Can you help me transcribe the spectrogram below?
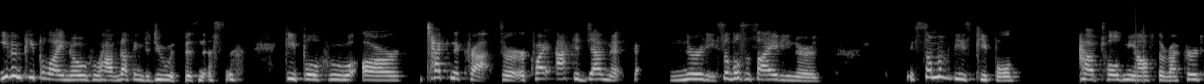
Even people I know who have nothing to do with business, people who are technocrats or, or quite academic, nerdy, civil society nerds, some of these people have told me off the record,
